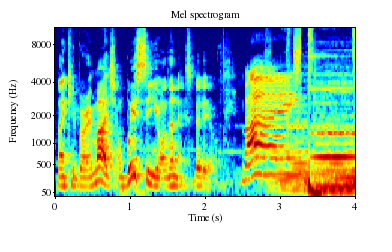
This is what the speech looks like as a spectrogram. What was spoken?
Thank you very much and we'll see you on the next video. Bye!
